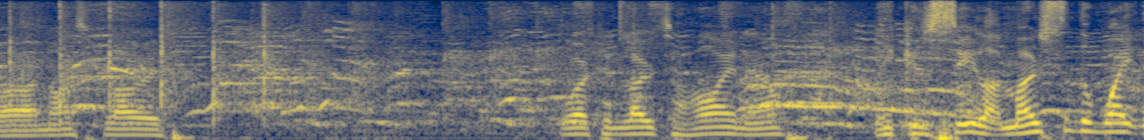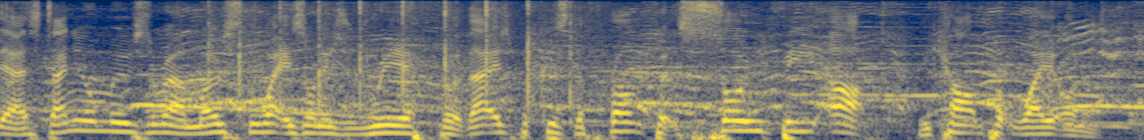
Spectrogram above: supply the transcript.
Wow, nice flurry. Working low to high now. You can see like most of the weight there, as Daniel moves around, most of the weight is on his rear foot. That is because the front foot is so beat up, he can't put weight on it.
